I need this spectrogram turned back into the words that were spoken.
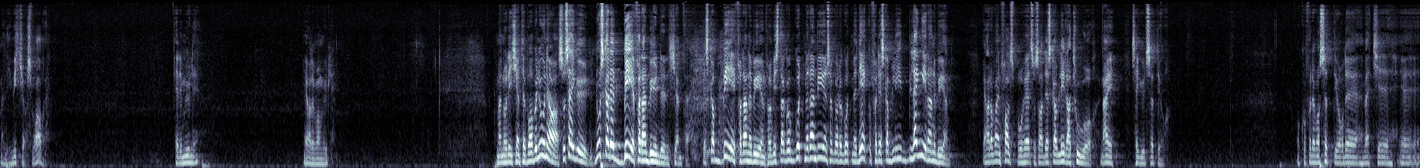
men de vil ikke ha svaret. Er det mulig? Ja, det var mulig. Men når de kommer til Babylonia, så sier Gud nå skal de be for den byen de kommer til. De skal be for denne byen, for hvis det går godt med den byen, så går det godt med dere, for det skal bli lenge i denne byen. Ja, det var en falsk profet som sa det skal bli der to år. Nei, sier Gud 70 år. Og Hvorfor det var 70 år, det vet ikke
